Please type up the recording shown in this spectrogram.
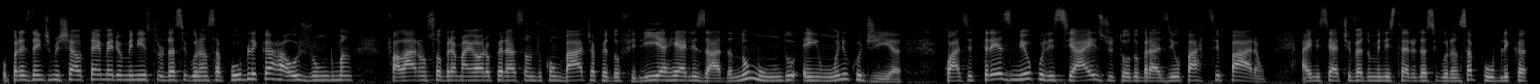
O presidente Michel Temer e o ministro da Segurança Pública, Raul Jungmann, falaram sobre a maior operação de combate à pedofilia realizada no mundo em um único dia. Quase 3 mil policiais de todo o Brasil participaram. A iniciativa é do Ministério da Segurança Pública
